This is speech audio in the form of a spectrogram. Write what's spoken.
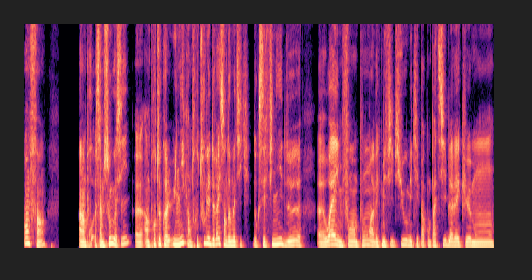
enfin, un Samsung aussi, un protocole unique entre tous les devices en domotique. Donc c'est fini de ouais, il me faut un pont avec mes Philips Hue, mais qui est pas compatible avec mon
